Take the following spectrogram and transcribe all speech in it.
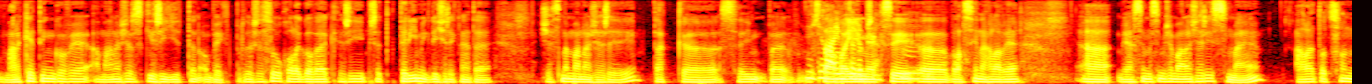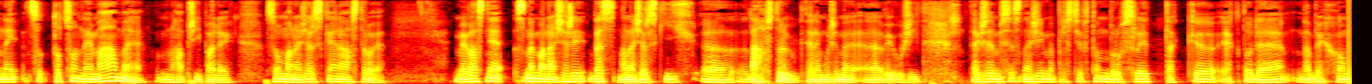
marketingově a manažersky řídit ten objekt, protože jsou kolegové, kteří před kterými, když řeknete, že jsme manažeři, tak eh, se jim úplně stávají jim jaksi hmm. Eh, vlasy na hlavě. Já si myslím, že manažeři jsme, ale to, co, ne, co, to, co nemáme v mnoha případech, jsou manažerské nástroje. My vlastně jsme manažeři bez manažerských uh, nástrojů, které můžeme uh, využít. Takže my se snažíme prostě v tom bruslit tak, uh, jak to jde, abychom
